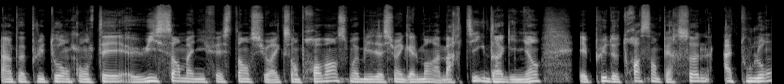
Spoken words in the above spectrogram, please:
Un peu plus tôt, on comptait 800 manifestants sur Aix-en-Provence, mobilisation également à Martigues, Draguignan et plus de 300 personnes à Toulon.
